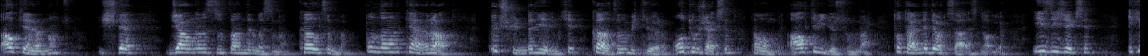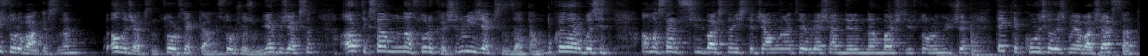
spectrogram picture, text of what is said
Al kenara not. İşte canlının sınıflandırması mı? Kalıtım mı? Bunları kenara al. 3 günde diyelim ki kalıtımı bitiriyorum. Oturacaksın tamam mı? 6 videosum var. Totalde 4 saatini alıyor. İzleyeceksin. 2 soru bankasından alacaksın. Soru tekrarını, soru çözümünü yapacaksın. Artık sen bundan soru kaçırmayacaksın zaten. Bu kadar basit. Ama sen sil baştan işte canlı nötr bileşenlerinden başlayıp sonra hücre tek tek konu çalışmaya başlarsan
